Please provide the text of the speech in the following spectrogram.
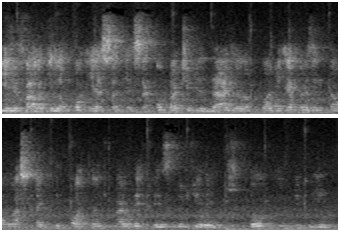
e ele fala que ela, essa, essa compatibilidade ela pode representar um aspecto importante para a defesa dos direitos do indivíduo.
